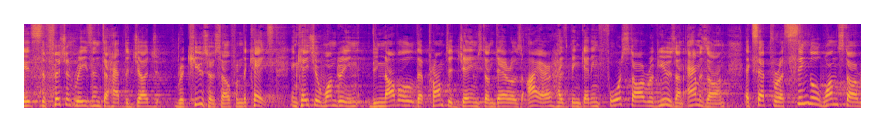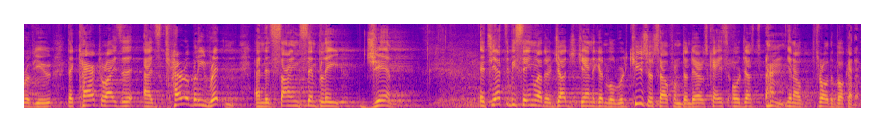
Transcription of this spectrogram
is sufficient reason to have the judge recuse herself from the case. In case you're wondering, the novel that prompted James Dondero's ire has been getting four star reviews on Amazon, except for a single one star review that characterizes it as terribly written and is signed simply Jim. It's yet to be seen whether Judge Jernigan will recuse herself from Dondero's case or just, you know, throw the book at him.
